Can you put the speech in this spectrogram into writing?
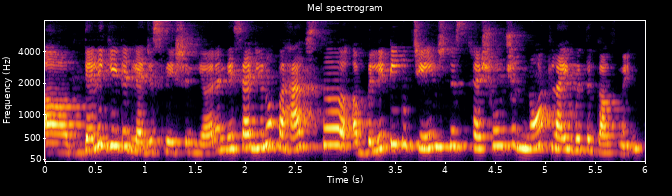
uh, delegated legislation here. And they said, you know, perhaps the ability to change this threshold should not lie with the government.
